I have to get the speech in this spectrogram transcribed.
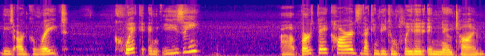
These are great, quick and easy uh, birthday cards that can be completed in no time.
